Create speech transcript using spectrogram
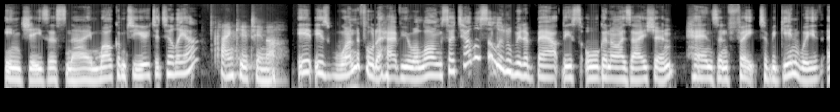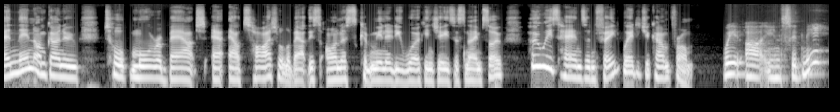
in Jesus' name. Welcome to you, Titilia. Thank you, Tina. It is wonderful to have you along. So tell us a little bit about this organisation, Hands and Feet, to begin with. And then I'm going to talk more about our, our, title, about this honest community work in Jesus' name. So, who is Hands and Feet? Where did you come from? We are in Sydney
